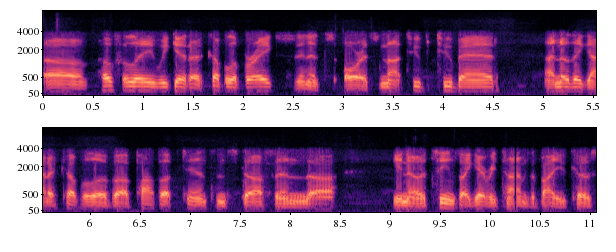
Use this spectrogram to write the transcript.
Uh, hopefully, we get a couple of breaks and it's or it's not too too bad. I know they got a couple of uh, pop up tents and stuff, and uh, you know, it seems like every time the Bayou Coast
